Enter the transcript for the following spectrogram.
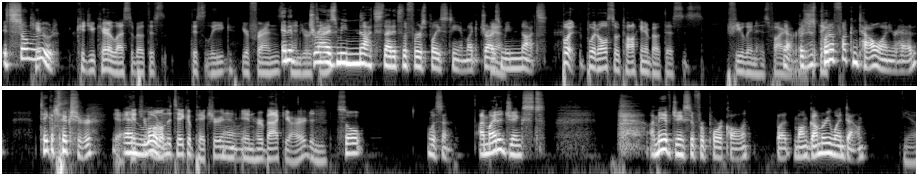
It's so rude, could you care less about this this league, your friends, and and, it your drives team? me nuts that it's the first place team. Like, drives Yeah. me nuts. But but also talking about this is fueling his fire. Yeah, right? but just put a fucking towel on your head, take a picture. yeah, and get your load mom it. to take a picture in Yeah. in her backyard and So, listen, I might have jinxed. I may have jinxed it for poor Colin, but Montgomery went down. yeah.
